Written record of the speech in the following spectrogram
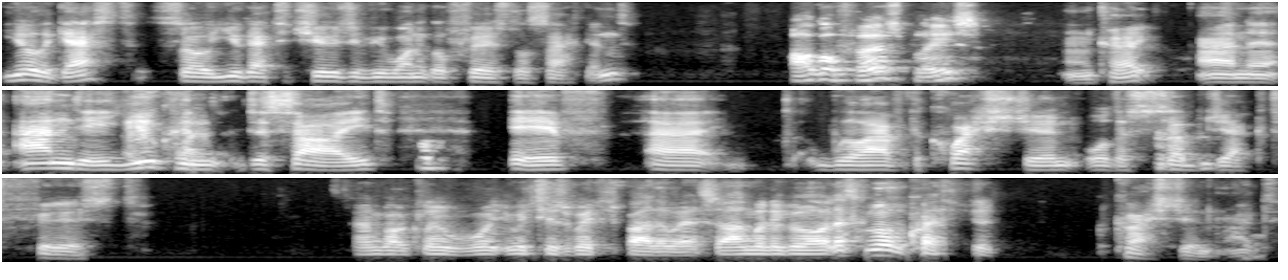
you're the guest, so you get to choose if you want to go first or second. I'll go first, please. Okay. And uh, Andy, you can decide if uh, we'll have the question or the subject first. I haven't got a clue which is which, by the way. So I'm going to go. Let's go with the question. Question, right?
